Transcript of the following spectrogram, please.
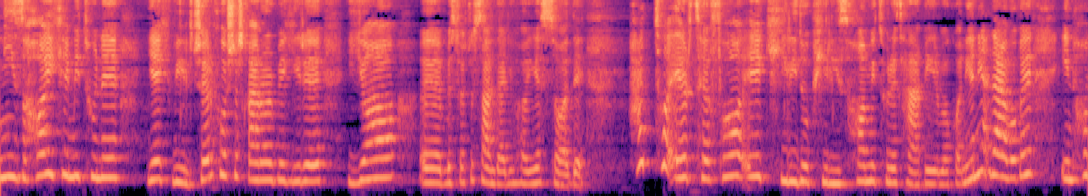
میزهایی که می‌تونه یک ویلچر پشتش قرار بگیره یا به صورت صندلی های ساده. حتی ارتفاع کلید و پریز ها می‌تونه تغییر بکنه. یعنی در واقع اینها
